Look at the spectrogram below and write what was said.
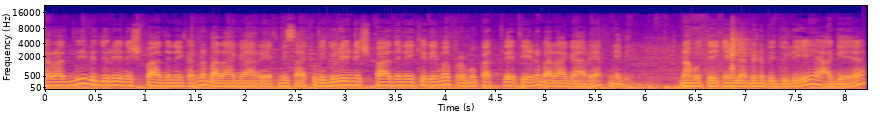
කරද්දි විදුලිය නිෂ්පාදනය කරන බලාගාරයක් මිසක් විදුලිය නිෂ්පාදනය කිරීම ප්‍රමුකත්වය තියෙන බලාගාරයක් නෙවේ. නමුත් ඒකෙන් ලැබෙන විදුලියේ අගේ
